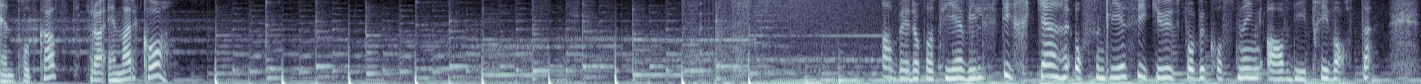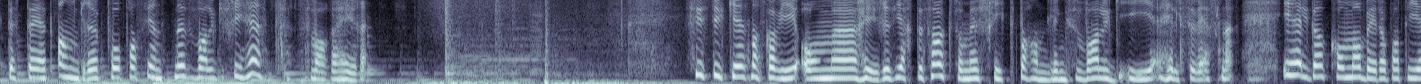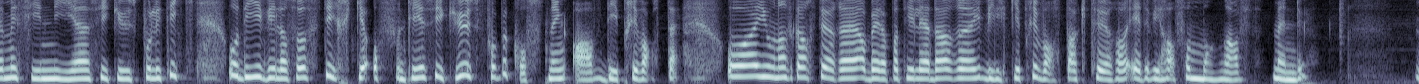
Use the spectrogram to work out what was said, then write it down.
En podkast fra NRK. Arbeiderpartiet vil styrke offentlige sykehus på bekostning av de private. Dette er et angrep på pasientenes valgfrihet, svarer Høyre. Sist uke snakka vi om eh, Høyres hjertesak, som er fritt behandlingsvalg i helsevesenet. I helga kom Arbeiderpartiet med sin nye sykehuspolitikk, og de vil altså styrke offentlige sykehus på bekostning av de private. Og Jonas Gahr Støre, Arbeiderpartileder, eh, hvilke private aktører er det vi har for mange av, mener du?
